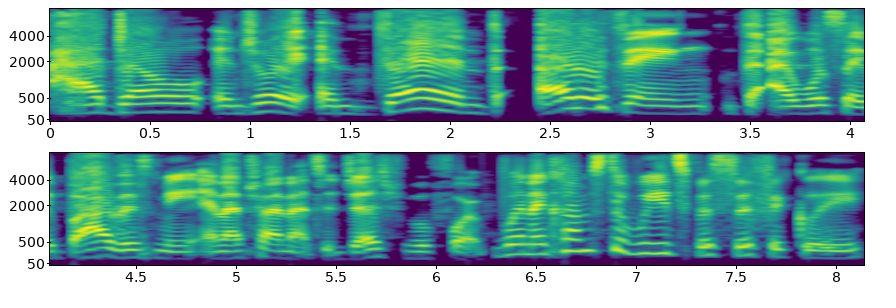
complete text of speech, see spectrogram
I don't enjoy it. And then the other thing that I will say bothers me, and I try not to judge people for, when it comes to weed specifically,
